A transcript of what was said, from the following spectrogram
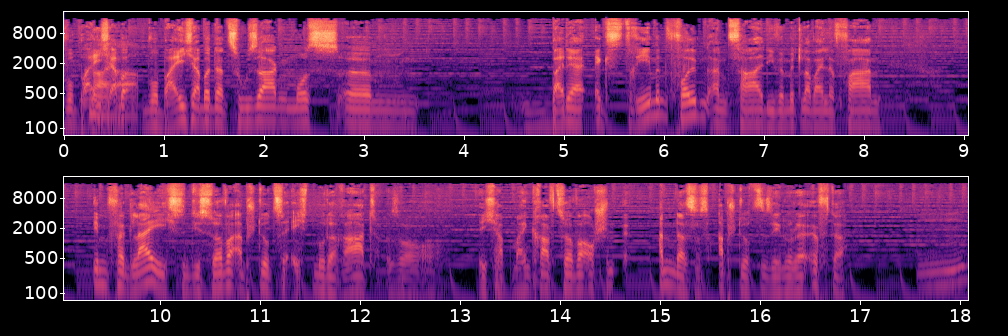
Wobei, ich Naja. aber, wobei ich aber dazu sagen muss, ähm, bei der extremen Folgenanzahl, die wir mittlerweile fahren, im Vergleich sind die Serverabstürze echt moderat. Also ich habe Minecraft-Server auch schon anders abstürzen sehen oder öfter. Mhm.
